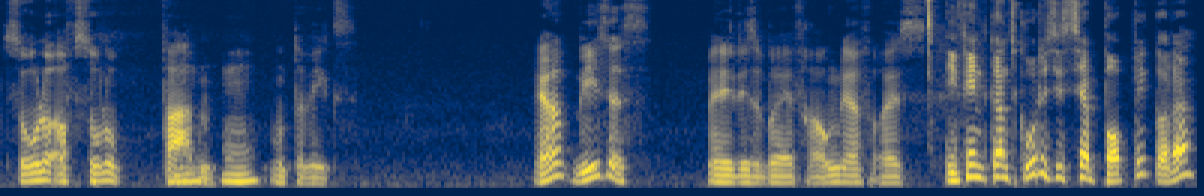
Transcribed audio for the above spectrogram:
Solo auf Solo-Pfaden Mhm. unterwegs. Ja, wie ist es? Wenn ich das aber fragen darf, als. Ich finde ganz gut, es ist sehr poppig, oder?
